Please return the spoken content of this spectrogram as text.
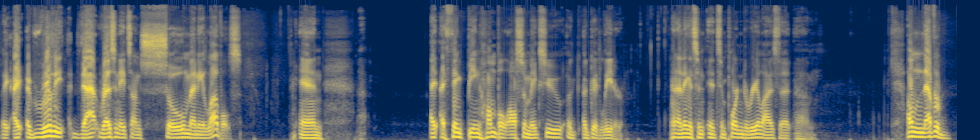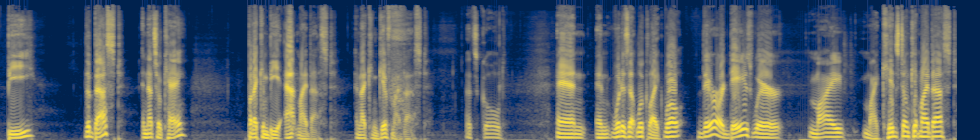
Like I, I really that resonates on so many levels, and uh, I, I think being humble also makes you a, a good leader. And I think it's it's important to realize that um, I'll never be the best, and that's okay. But I can be at my best, and I can give my best. That's gold. And and what does that look like? Well, there are days where my my kids don't get my best,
